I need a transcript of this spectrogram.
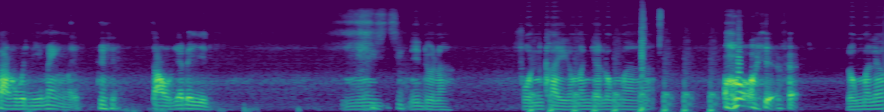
ตั้งวันนี้แม่งเลยเต่าจะได้ยินนี่นี่ดูนะฝนไข่กำลังจะลงมา โอ้ยแบบลงมาแล้ว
